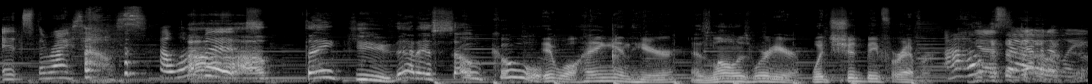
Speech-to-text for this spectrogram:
it's the Rice House. I love ah, it. thank you. That is so cool. It will hang in here as long as we're here, which should be forever. I hope Yes, so. definitely.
